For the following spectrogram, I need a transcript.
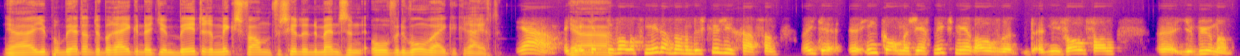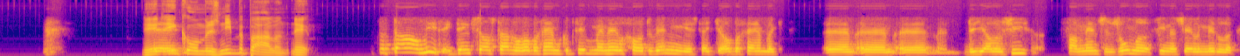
ja, je probeert dan te bereiken dat je een betere mix van verschillende mensen over de woonwijken krijgt. Ja, ik, Ja. ik heb toevallig vanmiddag nog een discussie gehad van, weet je, inkomen zegt niks meer over het, niveau van je buurman. Nee, het Eh, inkomen is niet bepalend. Nee. Totaal niet. Ik denk zelfs dat er op een gegeven moment op dit moment een hele grote wending is dat je op een gegeven moment ehm, ehm, ehm, de jaloezie van mensen zonder financiële middelen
